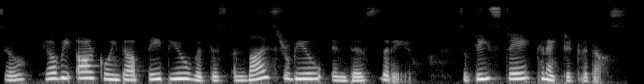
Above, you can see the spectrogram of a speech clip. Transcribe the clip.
So here we are going to update you with this unbiased review in this video. So please stay connected with us.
